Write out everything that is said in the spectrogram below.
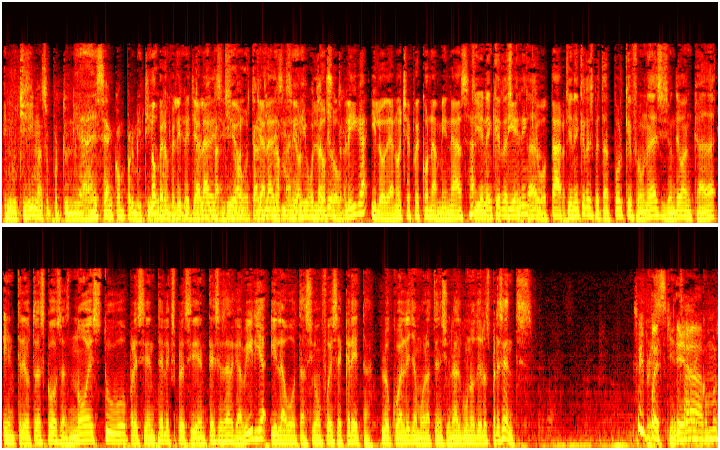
en muchísimas oportunidades se han comprometido. No, pero Felipe, ya la decisión, ya la decisión los obliga y lo de anoche fue con amenaza. Tienen que, respetar, tienen que votar. Tienen que respetar porque fue una decisión de bancada, entre otras cosas. No estuvo presente el expresidente César Gaviria y la votación fue secreta, lo cual le llamó la atención a algunos de los presentes. Sí, pues, pues ¿quién era... sabe cómo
